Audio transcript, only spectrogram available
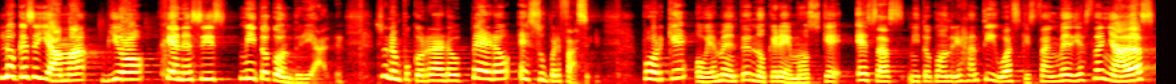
lo que se llama biogénesis mitocondrial. Suena un poco raro, pero es súper fácil porque obviamente no queremos que esas mitocondrias antiguas que están medias dañadas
